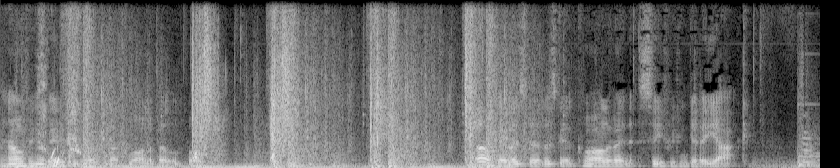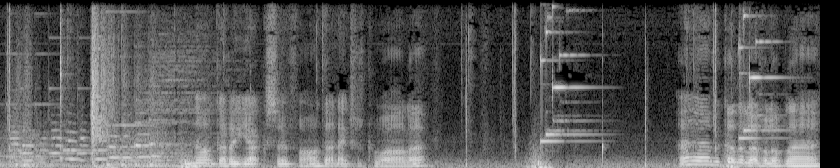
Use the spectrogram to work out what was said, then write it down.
I'm now thinking of anything else that koala build, but okay, let's do it. Let's get a koala in. See if we can get a yak. Not got a yak so far. Got an extra koala. Uh, we've got the level up there.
